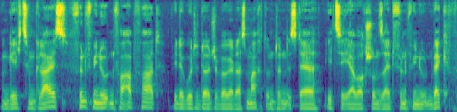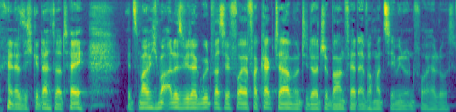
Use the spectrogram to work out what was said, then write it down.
Dann gehe ich zum Gleis, fünf Minuten vor Abfahrt, wie der gute deutsche Bürger das macht. Und dann ist der ICE aber auch schon seit fünf Minuten weg, weil er sich gedacht hat, hey, jetzt mache ich mal alles wieder gut, was wir vorher verkackt haben. Und die Deutsche Bahn fährt einfach mal zehn Minuten vorher los.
